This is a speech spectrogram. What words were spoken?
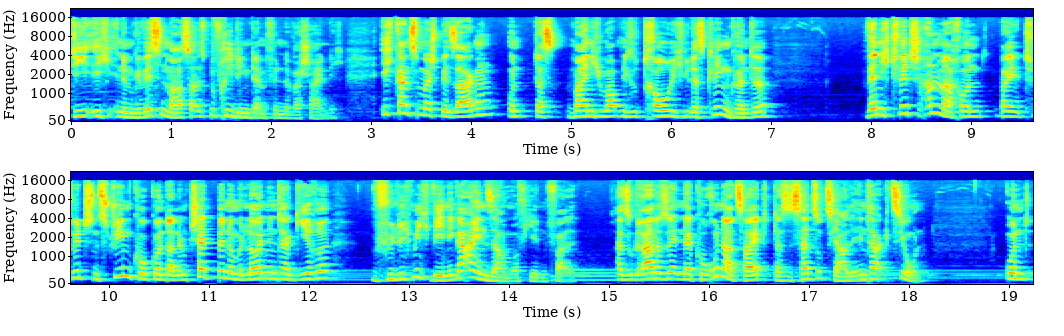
die ich in einem gewissen Maße als befriedigend empfinde wahrscheinlich. Ich kann zum Beispiel sagen, und das meine ich überhaupt nicht so traurig, wie das klingen könnte, wenn ich Twitch anmache und bei Twitch einen Stream gucke und dann im Chat bin und mit Leuten interagiere, fühle ich mich weniger einsam auf jeden Fall. Also gerade so in der Corona-Zeit, das ist halt soziale Interaktion. Und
